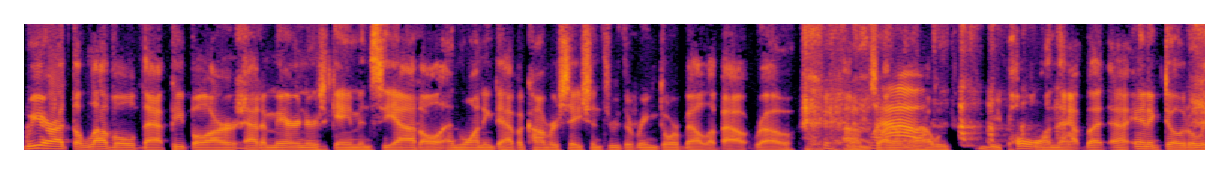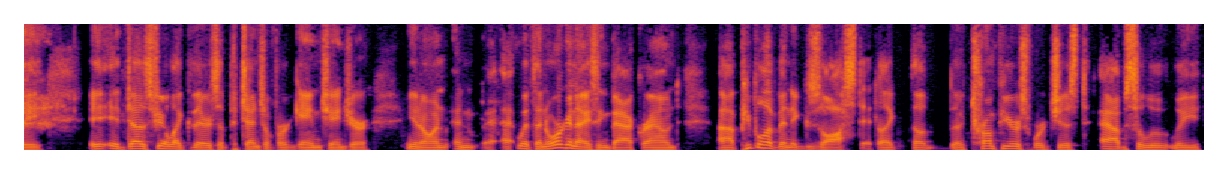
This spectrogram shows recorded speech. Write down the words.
we are at the level that people are at a Mariners game in Seattle and wanting to have a conversation through the ring doorbell about Roe. Um, so wow. I don't know how we, we poll on that, but uh, anecdotally, it, it, does feel like there's a potential for a game changer. You know, and, and uh, with an organizing background, uh, people have been exhausted. Like the, the Trump years were just absolutely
